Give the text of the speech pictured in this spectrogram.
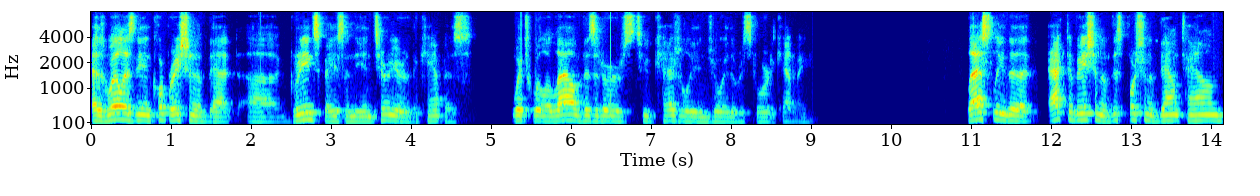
as well as the incorporation of that uh, green space in the interior of the campus, which will allow visitors to casually enjoy the restored academy. Lastly, the activation of this portion of downtown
